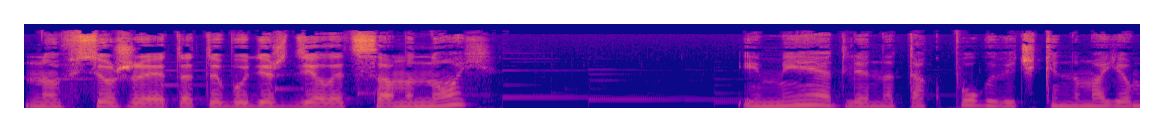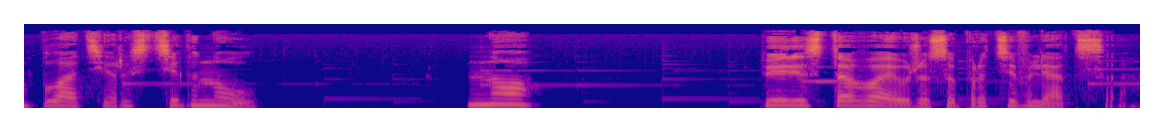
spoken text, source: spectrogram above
«Но все же это ты будешь делать со мной?» И медленно так пуговички на моем платье расстегнул. «Но...» «Переставай уже сопротивляться.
